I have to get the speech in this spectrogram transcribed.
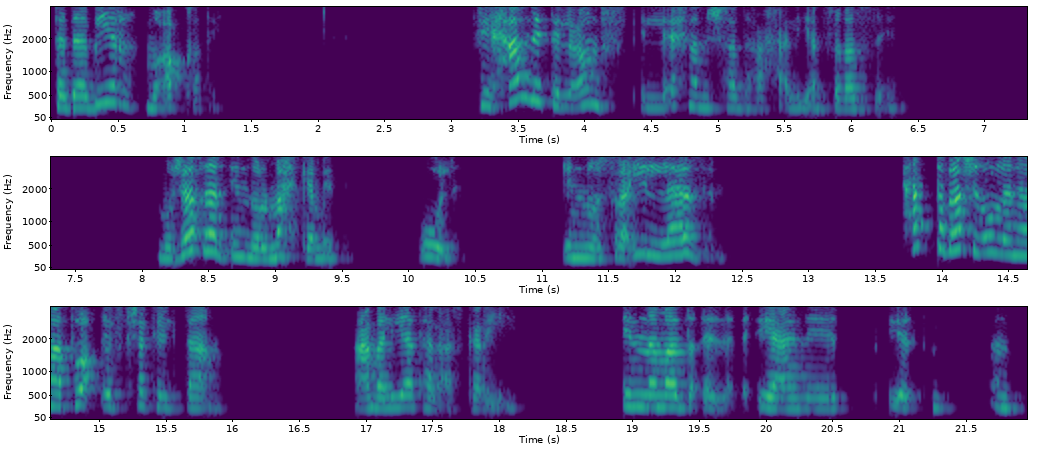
تدابير مؤقتة. في حالة العنف اللي إحنا بنشهدها حاليا في غزة مجرد إنه المحكمة تقول إنه إسرائيل لازم حتى باش نقول إنها توقف بشكل تام عملياتها العسكرية. إنما يعني أن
